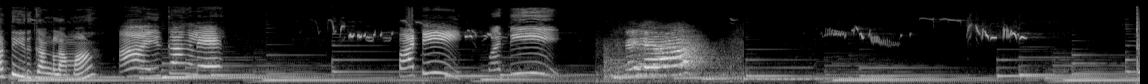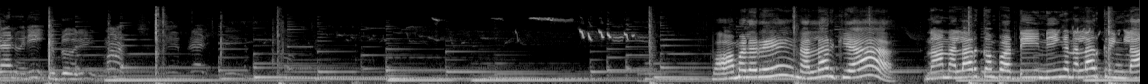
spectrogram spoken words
பாட்டி இருக்காங்களாமா ஆ இருக்காங்களே. பாட்டி பாட்டி. ஜனவரி பிப்ரவரி மார்ச் வாமலரே நல்லா இருக்கியா? நான் நல்லா இருக்கேன் பாட்டி. நீங்க நல்லா இருக்கிறீங்களா?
